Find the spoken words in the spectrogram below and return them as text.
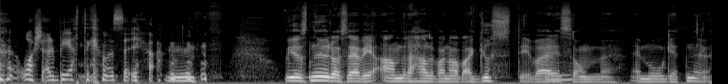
årsarbete kan man säga. Mm. Och just nu då så är vi i andra halvan av augusti. Vad är det Mm. som eh, är moget nu?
